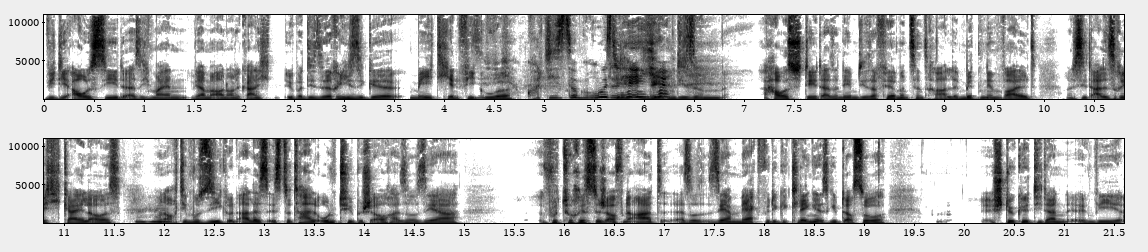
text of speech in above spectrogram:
wie die aussieht. Also ich meine, wir haben ja auch noch gar nicht über diese riesige Mädchenfigur, Oh Gott, die ist so die gruselig. neben diesem Haus steht, also neben dieser Firmenzentrale, mitten im Wald. Und es sieht alles richtig geil aus. Mhm. Und auch die Musik und alles ist total untypisch auch. Also sehr futuristisch auf eine Art. Also sehr merkwürdige Klänge. Es gibt auch so Stücke, die dann irgendwie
